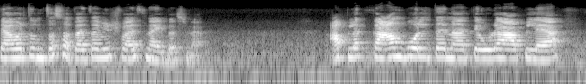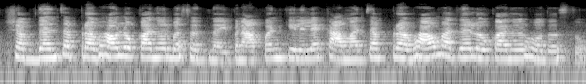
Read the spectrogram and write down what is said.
त्यावर तुमचा स्वतःचा विश्वास नाही बसणार. आपलं काम बोलतं ना तेवढं आपल्या शब्दांचा प्रभाव लोकांवर बसत नाही पण आपण केलेल्या कामाचा प्रभाव मात्र लोकांवर होत असतो.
